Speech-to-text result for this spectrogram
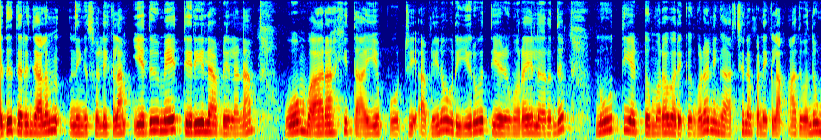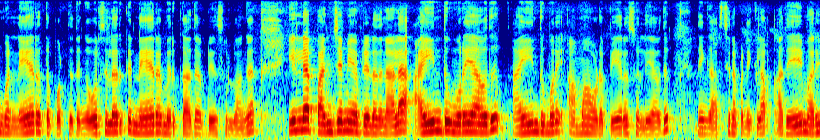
எது தெரிஞ்சாலும் நீங்கள் சொல்லிக்கலாம். எதுவுமே தெரியல அப்படி இல்லைன்னா ஓம் வாராகி தாயே போற்றி அப்படின்னு ஒரு இருபத்தி ஏழு முறையிலேருந்து நூற்றி எட்டு முறை வரைக்கும் கூட நீங்கள் அர்ச்சனை பண்ணிக்கலாம். அது வந்து உங்கள் நேரத்தை பொறுத்ததுங்க. ஒரு சிலருக்கு நேரம் இருக்காது அப்படின்னு சொல்லுவாங்க. இல்லை பஞ்சமி அப்படின்றதுனால ஐந்து முறையாவது ஐந்து முறை அம்மாவோட பேரை சொல்லியாவது நீங்கள் அர்ச்சனை பண்ணிக்கலாம். அதே மாதிரி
